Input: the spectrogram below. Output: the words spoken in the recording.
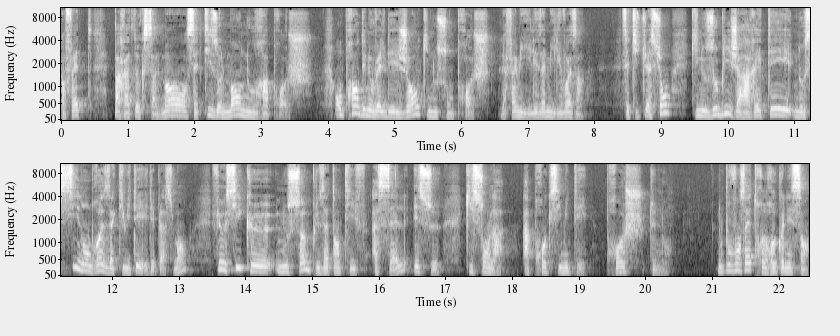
En fait, paradoxalement, cet isolement nous rapproche. On prend des nouvelles des gens qui nous sont proches, la famille, les amis, les voisins. Cette situation, qui nous oblige à arrêter nos si nombreuses activités et déplacements, fait aussi que nous sommes plus attentifs à celles et ceux qui sont là, à proximité, proches de nous. Nous pouvons être reconnaissants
